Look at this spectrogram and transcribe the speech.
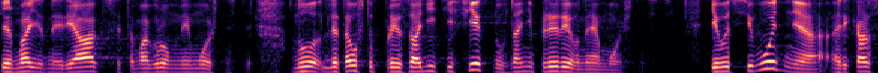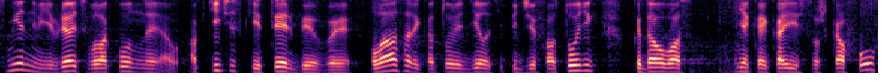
термоядерной реакции, там огромные мощности. Но для того, чтобы производить эффект, нужна непрерывная мощность. И вот сегодня рекордсменами являются волоконные оптические тербиевые лазеры, которые делают EPG-фотоник, когда у вас некое количество шкафов,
